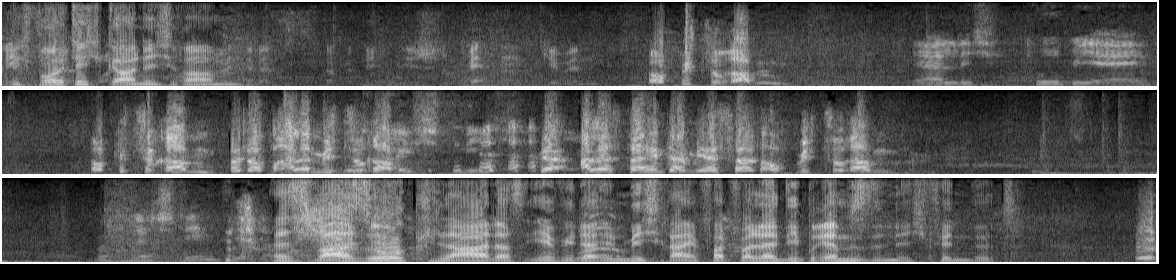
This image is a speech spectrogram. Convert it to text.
Ich wollte dich gar nicht rammen. Wetten gewinne. Auf mich zu rammen. Ehrlich, Tobi, ey. Auf mich zu rammen. Hört auf alle mich zu rammen. Ja, alles dahinter mir ist halt auf mich zu rammen. Aber vielleicht stehen sie ja da. Es war so klar, dass ihr wieder in mich reinfahrt, weil er die Bremse nicht findet. Nein,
